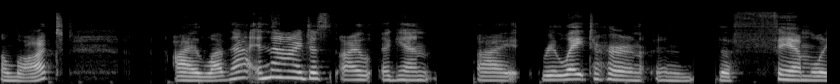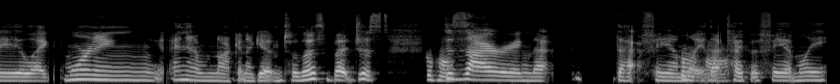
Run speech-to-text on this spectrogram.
a lot i love that and then i just i again i relate to her in, in the family like mourning i know i'm not going to get into this but just Mhm. desiring that that family that Mhm. type of family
